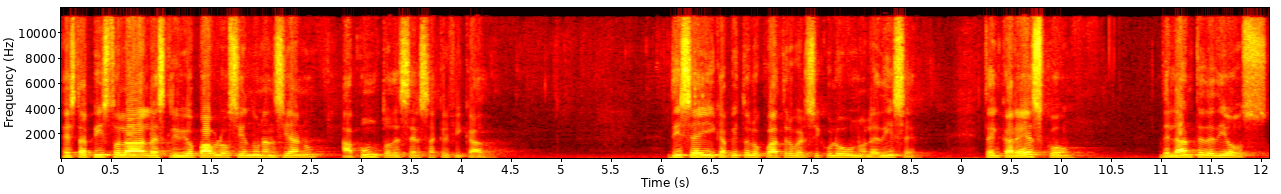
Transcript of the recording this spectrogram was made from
Esta epístola la escribió Pablo siendo un anciano a punto de ser sacrificado. Dice ahí, capítulo 4, versículo 1, le dice, te encarezco delante de Dios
